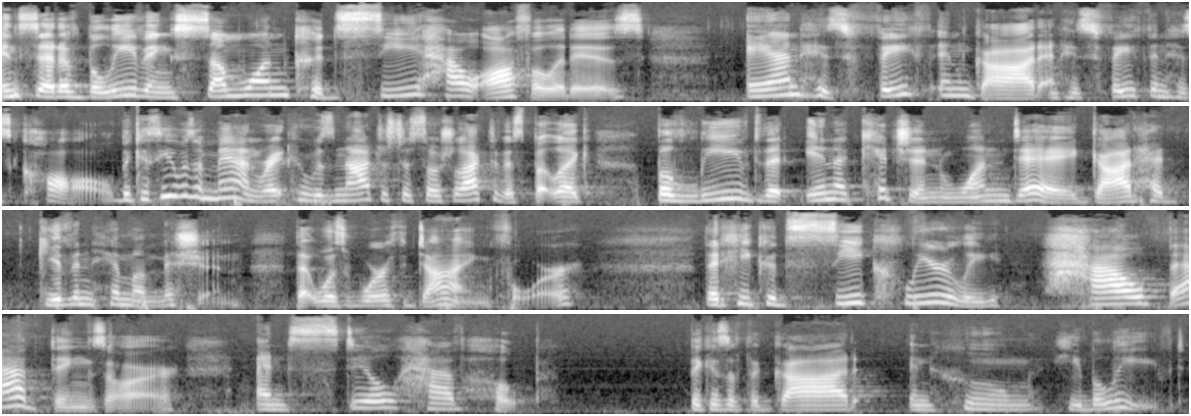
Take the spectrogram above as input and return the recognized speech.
instead of believing someone could see how awful it is and his faith in God and his faith in his call. Because he was a man, right, who was not just a social activist, but like believed that in a kitchen one day God had given him a mission that was worth dying for. That he could see clearly how bad things are and still have hope because of the God in whom he believed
